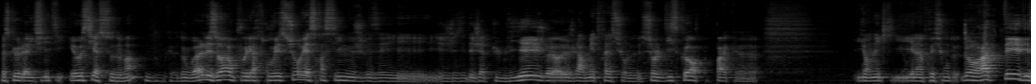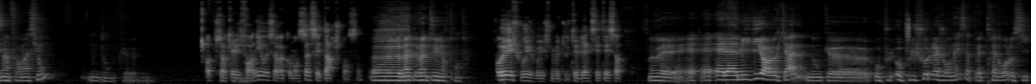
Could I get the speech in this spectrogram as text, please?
parce que la Xfinity est aussi à Sonoma. Donc, donc, voilà, les horaires, vous pouvez les retrouver sur US Racing. Je les ai, je les ai déjà publiés. Je, je la remettrai sur le, sur le Discord pour pas que il y en ait qui aient l'impression de, de, rater des informations. Donc. Oh, puis en Californie, oui, ça va commencer assez tard, je pense. Euh, 21h30. Oui, oui, oui, je me doutais bien que c'était ça. Oui, elle est à midi heure locale, donc euh, au, plus, au plus chaud de la journée, ça peut être très drôle aussi.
